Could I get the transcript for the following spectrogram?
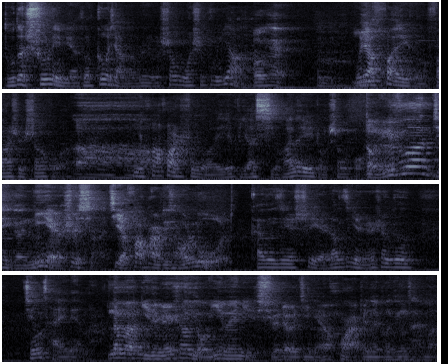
读的书里面所构想的那种生活是不一样的。，OK 嗯，我想换一种方式生活。啊因为画画是我也比较喜欢的一种生活，等于说这个你也是想借画画这条路，开拓自己的视野，让自己人生更精彩一点嘛。那么你的人生有因为你学这几年画变得更精彩吗？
